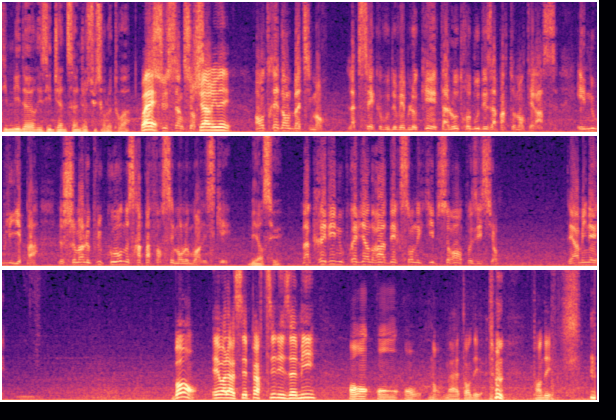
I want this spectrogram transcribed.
Team leader, ici Jensen, je suis sur le toit. Ouais, je 5 sur suis 5. arrivé. Entrez dans le bâtiment. L'accès que vous devez bloquer est à l'autre bout des appartements terrasses. Et n'oubliez pas, le chemin le plus court ne sera pas forcément le moins risqué. Bien sûr. Macready nous préviendra dès que son équipe sera en position. Terminé. Bon, et voilà, c'est parti les amis. On, on, on- Non, mais attendez. attendez.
